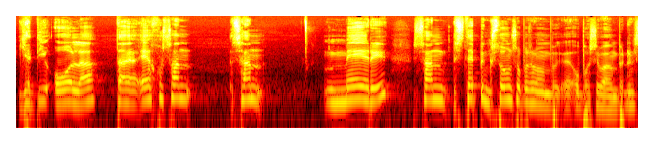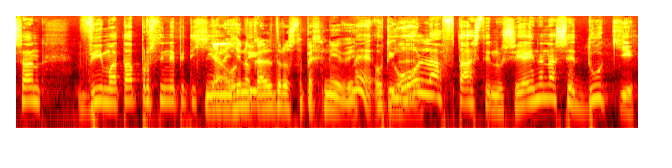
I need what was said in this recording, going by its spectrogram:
Γιατί όλα τα έχω σαν, σαν μέρη, σαν stepping stones όπως, είπαμε- όπως είπαμε πριν, σαν βήματα προς την επιτυχία. Για να γίνω Ότι- καλύτερος στο παιχνίδι. ναι, ότι όλα αυτά στην ουσία είναι ένα σεντούκι,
